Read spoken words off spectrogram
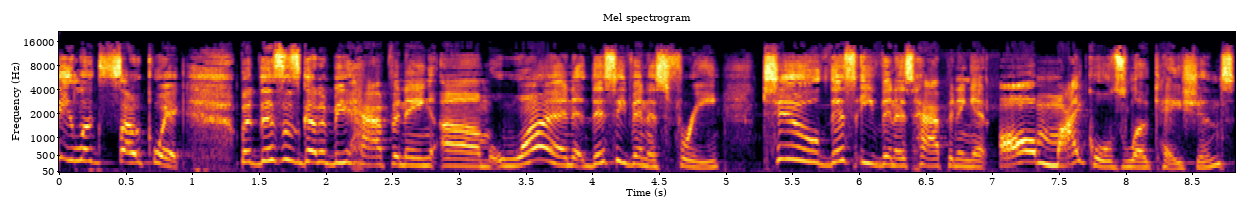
he looks so quick. But this is going to be happening. Um, one, this event is free. Two, this event is happening at all Michaels locations.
